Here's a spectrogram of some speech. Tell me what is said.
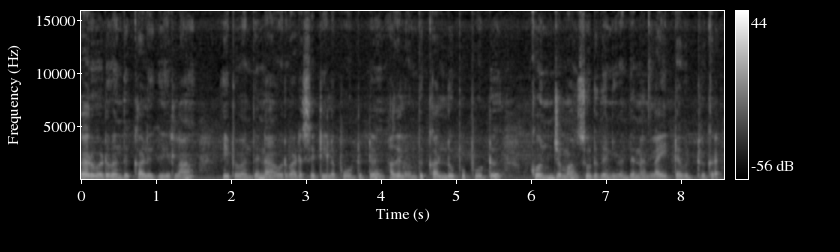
கருவாடு வந்து கழுகிடலாம் இப்போ வந்து நான் ஒரு வடை சட்டியில் போட்டுட்டு அதில் வந்து கல்லுப்பு போட்டு கொஞ்சமாக சுடுதண்ணி வந்து நான் லைட்டாக விட்டுருக்குறேன்.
